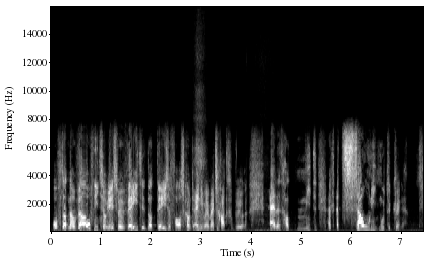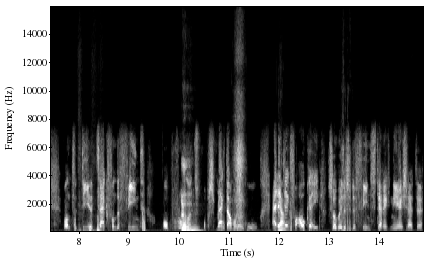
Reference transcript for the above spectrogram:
of dat nou wel of niet zo is, we weten dat deze False Count Anywhere match gaat gebeuren. En het had niet, het, het zou niet moeten kunnen. Want die attack van de Fiend op Rollins op SmackDown was cool. En Ja. ik denk van oké, zo willen ze de Fiend sterk neerzetten.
